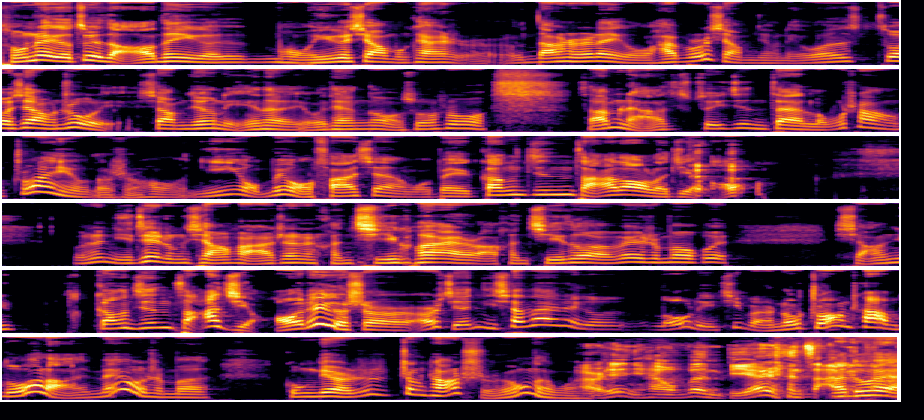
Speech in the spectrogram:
从这个最早那个某一个项目开始，当时那个我还不是项目经理，我做项目助理。项目经理呢，有一天跟我说：“说咱们俩最近在楼上转悠的时候，你有没有发现我被钢筋砸到了脚？” 我说：“你这种想法真是很奇怪，是吧？很奇特，为什么会想你钢筋砸脚这个事儿？而且你现在这个楼里基本上都装差不多了，也没有什么工地儿，这是正常使用的工。而且你还要问别人砸？对，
